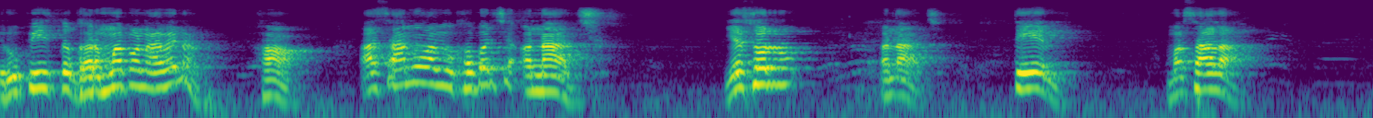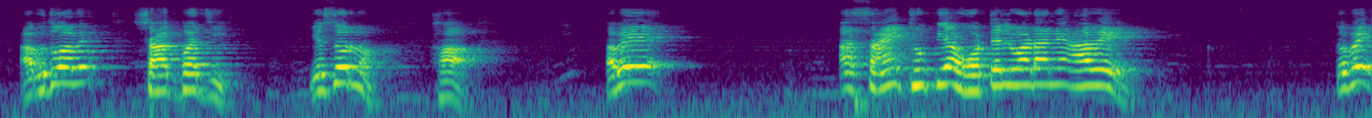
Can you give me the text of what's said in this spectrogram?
રૂપીઝ તો ઘરમાં પણ આવે ને? હા. આ શાનું આવ્યું ખબર છે? અનાજ. યસ અનાજ. તેલ. મસાલા. આ બધું આવે? શાકભાજી. યસ નો હા. હવે આ સાઠ રૂપિયા હોટેલવાળાને આવે તો ભાઈ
